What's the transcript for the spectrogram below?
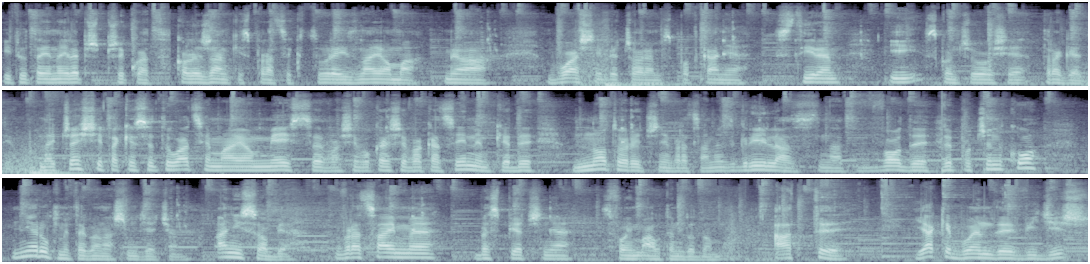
I tutaj najlepszy przykład koleżanki z pracy, której znajoma miała właśnie wieczorem spotkanie z tirem i skończyło się tragedią. Najczęściej takie sytuacje mają miejsce właśnie w okresie wakacyjnym, kiedy notorycznie wracamy z grilla, z nad wody, wypoczynku. Nie róbmy tego naszym dzieciom, ani sobie. Wracajmy bezpiecznie swoim autem do domu. A ty, jakie błędy widzisz,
